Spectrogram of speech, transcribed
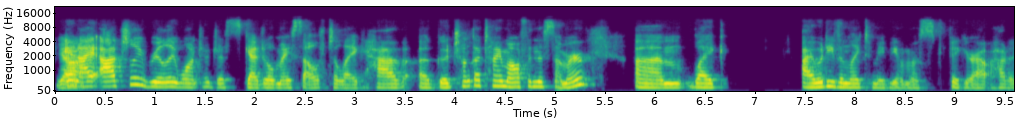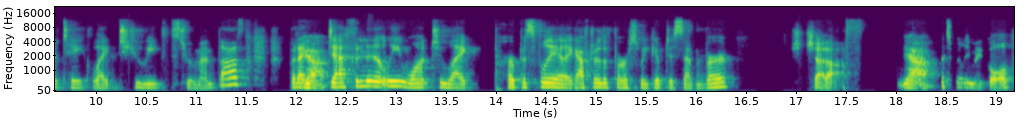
Yeah. And I actually really want to just schedule myself to like have a good chunk of time off in the summer. Um like I would even like to maybe almost figure out how to take like 2 weeks to a month off, but yeah. I definitely want to like purposefully like after the first week of December shut off. Yeah. That's really my goal.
